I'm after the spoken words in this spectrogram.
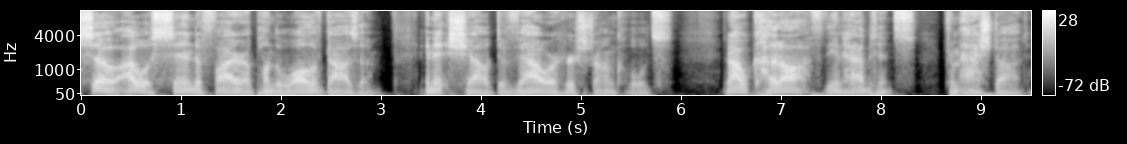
So I will send a fire upon the wall of Gaza, and it shall devour her strongholds. And I will cut off the inhabitants from Ashdod,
